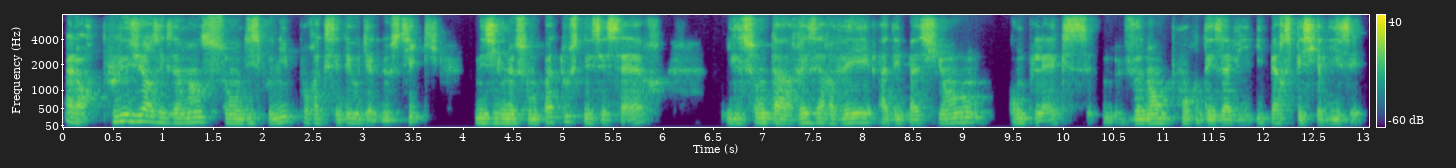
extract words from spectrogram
Alors, plusieurs examens sont disponibles pour accéder au diagnostic, mais ils ne sont pas tous nécessaires. Ils sont à réserver à des patients complexes venant pour des avis hyper spécialisés.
